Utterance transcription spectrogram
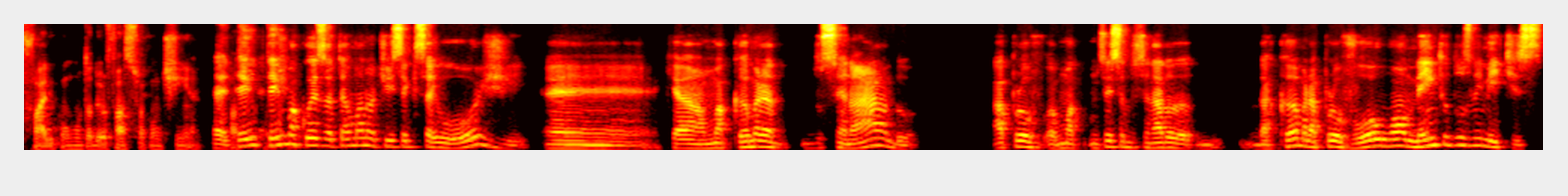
fale com o contador, faça sua continha. É, tem, tem uma coisa, até uma notícia que saiu hoje, é, que é uma Câmara do Senado aprovou, uma, não sei se é do Senado da Câmara, aprovou um aumento dos limites,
